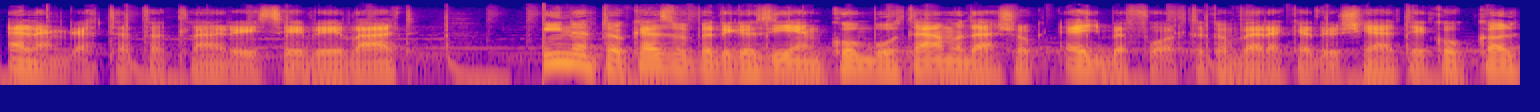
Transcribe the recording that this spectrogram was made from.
elengedhetetlen részévé vált. Innentől kezdve pedig az ilyen kombó támadások egybefortak a verekedős játékokkal,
